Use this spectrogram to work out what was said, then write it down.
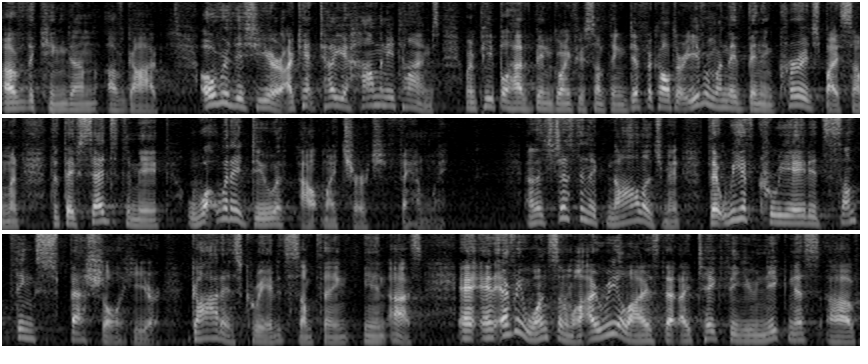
of the kingdom of God. Over this year, I can't tell you how many times when people have been going through something difficult or even when they've been encouraged by someone that they've said to me, What would I do without my church family? And it's just an acknowledgement that we have created something special here. God has created something in us. And, and, every once in a while, I realize that I take the uniqueness of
